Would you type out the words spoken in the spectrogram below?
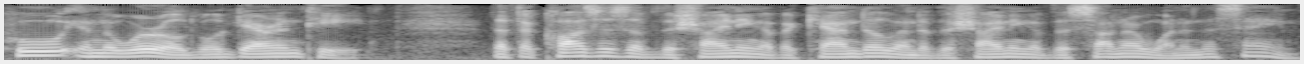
Who in the world will guarantee that the causes of the shining of a candle and of the shining of the sun are one and the same?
